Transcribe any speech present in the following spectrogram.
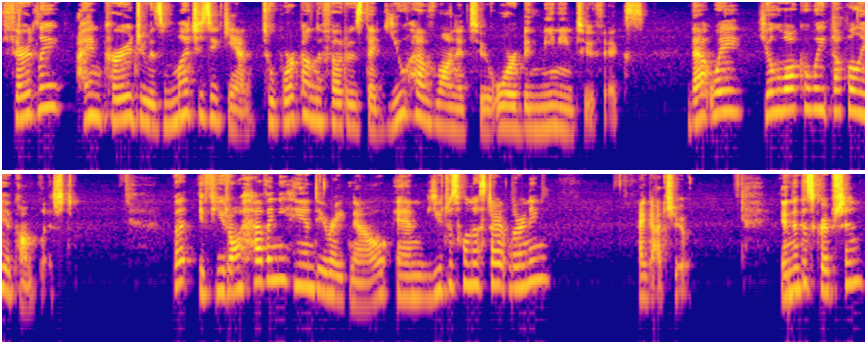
Thirdly, I encourage you as much as you can to work on the photos that you have wanted to or been meaning to fix. That way, you'll walk away doubly accomplished. But if you don't have any handy right now and you just want to start learning, I got you. In the description,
